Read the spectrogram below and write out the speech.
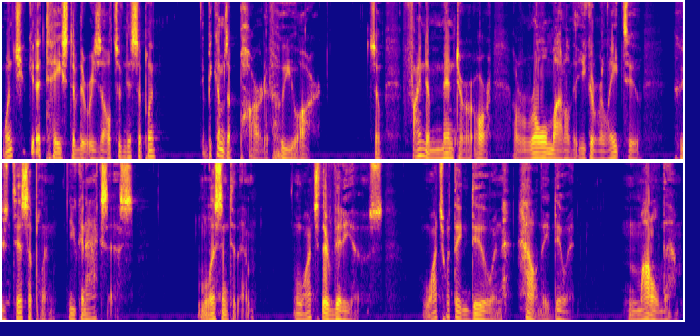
Once you get a taste of the results of discipline, it becomes a part of who you are. So find a mentor or a role model that you can relate to whose discipline you can access. Listen to them. Watch their videos. Watch what they do and how they do it. Model them.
